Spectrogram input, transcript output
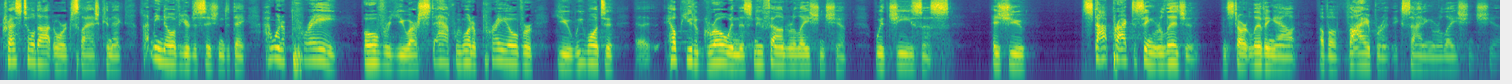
cresthill.org slash connect. Let me know of your decision today. I want to pray over you. Our staff, we want to pray over you. We want to uh, help you to grow in this newfound relationship with Jesus as you stop practicing religion and start living out of a vibrant, exciting relationship.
